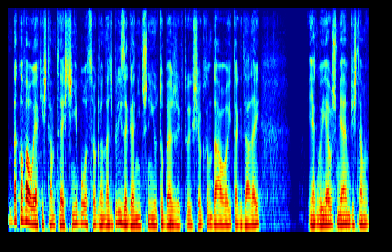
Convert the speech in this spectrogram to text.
brakowało jakichś tam treści, nie było co oglądać. Byli zagraniczni youtuberzy, których się oglądało i tak dalej. Jakby ja już miałem gdzieś tam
